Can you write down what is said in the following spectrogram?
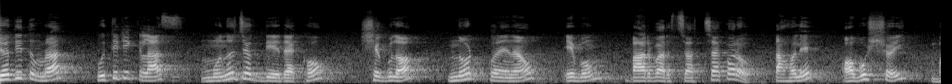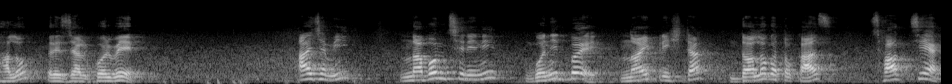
যদি তোমরা প্রতিটি ক্লাস মনোযোগ দিয়ে দেখো, সেগুলো নোট করে নাও এবং বারবার চর্চা করো, তাহলে অবশ্যই ভালো রেজাল্ট করবে। আজ আমি নবম শ্রেণি গণিত বইয়ে নয় পৃষ্ঠা দলগত কাজ ছক যে এক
